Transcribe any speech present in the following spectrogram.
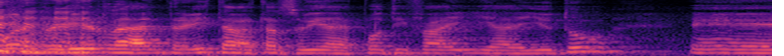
Pueden reír la entrevista, va a estar subida a Spotify y a YouTube. Eh,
